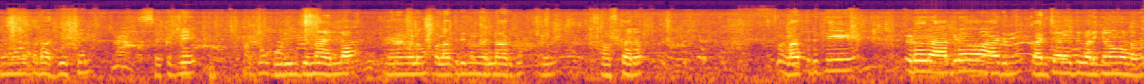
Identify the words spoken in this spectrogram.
ബഹുമാനപ്പെട്ട അധ്യക്ഷൻ സെക്രട്ടറി ഒക്കെ കൂടിയിരിക്കുന്ന എല്ലാ ജനങ്ങളും പള്ളാത്തിരിക്കുന്ന എല്ലാവർക്കും നമസ്കാരം. പള്ളാത്തിരുത്തിയുടെ ഒരു ആഗ്രഹമായിരുന്നു കരിച്ചാലയത്ത് കളിക്കണമെന്നുള്ളത്.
